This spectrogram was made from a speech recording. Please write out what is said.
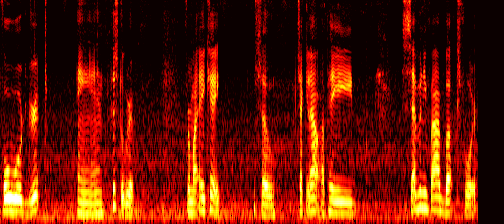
forward grip and pistol grip for my AK. So check it out. I paid 75 bucks for it.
